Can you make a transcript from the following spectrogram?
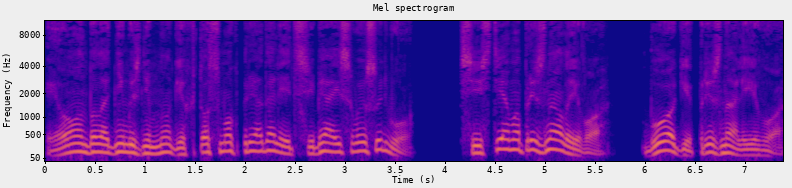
И он был одним из немногих, кто смог преодолеть себя и свою судьбу. Система признала его. Боги признали его.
